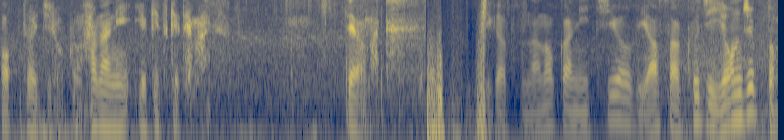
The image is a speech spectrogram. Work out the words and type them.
お東一郎くん鼻に雪つけてます。ではまた。4月7日日曜日朝9時40分。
